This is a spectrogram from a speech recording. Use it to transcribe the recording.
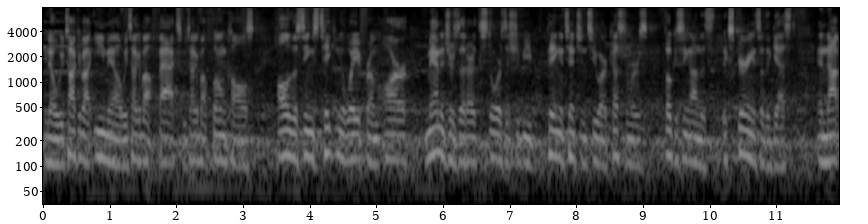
You know, we talk about email, we talk about fax, we talk about phone calls, all of those things taking away from our managers that are at the stores that should be paying attention to our customers, focusing on the experience of the guest and not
